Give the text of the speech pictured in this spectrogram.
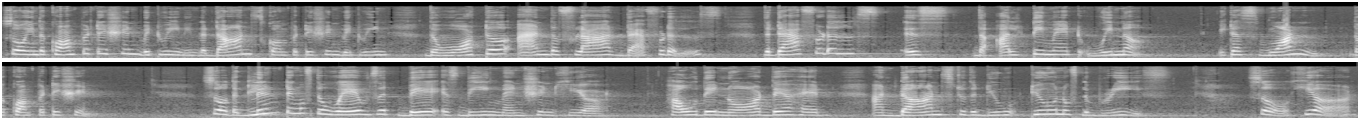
So in the competition between, in the dance competition between the water and the flower daffodils, the daffodils is the ultimate winner. It has won the competition. So the glinting of the waves at bay is being mentioned here. How they nod their head and dance to the tune of the breeze. So here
